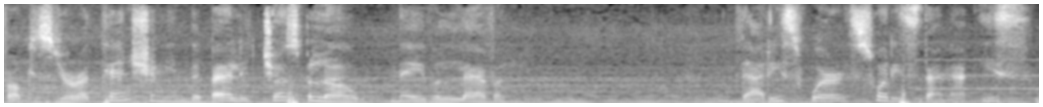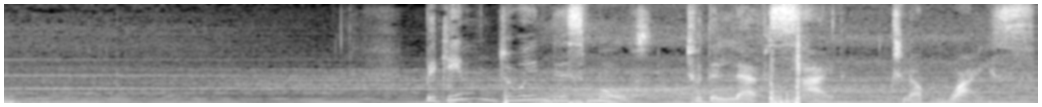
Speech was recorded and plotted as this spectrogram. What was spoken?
focus your attention in the belly just below navel level. That is where Swadhisthana is. Begin doing these moves to the left side clockwise.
